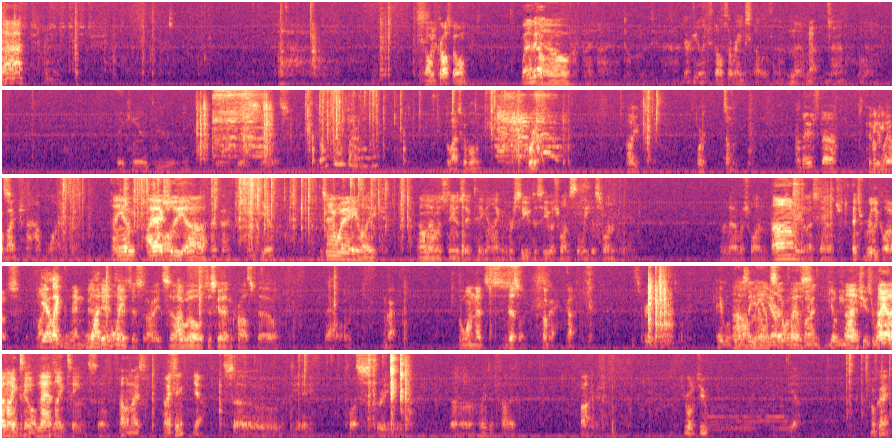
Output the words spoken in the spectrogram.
Ah. Always crossbow 'em. When in No. doubt. but don't want to do Your healing spell's a range spell, isn't it? No. No. No. They can do this. The last couple of them. Corey. All you. Or someone. Oh, there's the. Cookie, Cookie dough dough bites. bites. I have one. I am. I actually. uh... Okay. Thank you. Is there any way, like, I don't know how much damage they've taken, I can perceive to see which one's the weakest one? Or know which one Um, taking the most damage? it's really close. Yeah, like And one it- point. It's just, alright, so I will just go ahead and crossbow that one. Okay. The one that's This one. Okay, got it. It's pretty. I hate when people Oh, say you man, don't need so alcohol to have close. fun. You don't need Uh, running shoes to run. I got a Fucking 19, hell. nat 19, so. Oh, nice. Nineteen. Yeah. So, d8 plus 3. Uh, I only did 5. Five. You rolled a two. Yeah. Okay.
